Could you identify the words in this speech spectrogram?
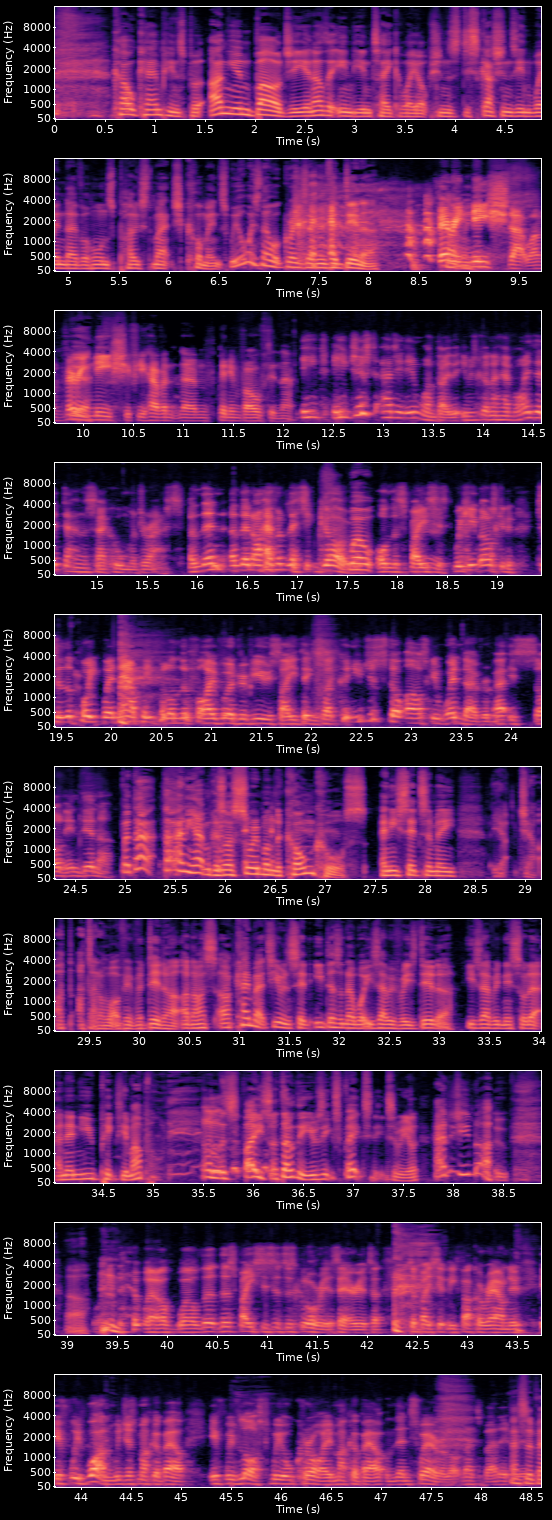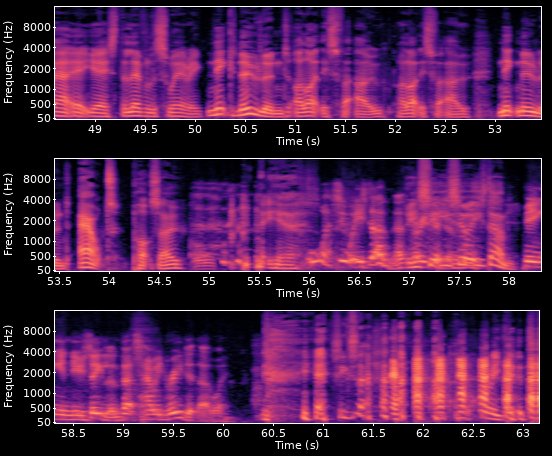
Karl Campion's put onion bhaji and other Indian takeaway options, discussions in Wendover Horn's post match comments. We always know what Greg's having for dinner. Very niche that one. Very Yeah. niche if you haven't um, been involved in that. He, he just added in one day that he was going to have either Dhansak or Madras, and then and then I haven't let it go. Well- on the spaces, we keep asking him to the point where now people on the five word review say things like, "Can you just stop asking Wendover about his sodding dinner?" But that, that only happened because I saw him on the concourse and he said to me, yeah, I, I don't know what having for dinner. And I came back to you and said, he doesn't know what he's having for his dinner. He's having this or that. And then you picked him up on, on the space. I don't think he was expecting it to be. How did you know? Ah, well, well, the, the spaces is a glorious area to, to basically fuck around. in. if we've won, we just muck about. If we've lost, we all cry, muck about, and then swear a lot. That's about it. That's really. about it, yes. The level of swearing. Nick Nieuwland, I like this for O. I like this for O. Nick Nieuwland, out, Pozzo. yeah. Oh, I see what he's done. That's You very see- good. you see what he's done? Being in New Zealand, that's how he'd read it that way. yes, exactly. Very good.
